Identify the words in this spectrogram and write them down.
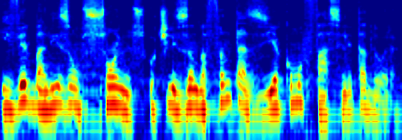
e verbalizam sonhos utilizando a fantasia como facilitadora.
